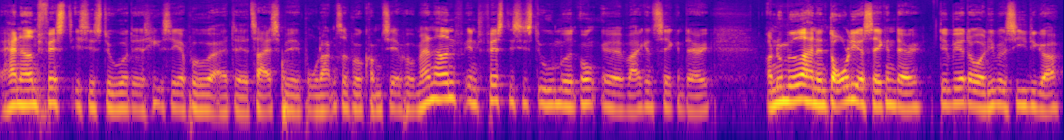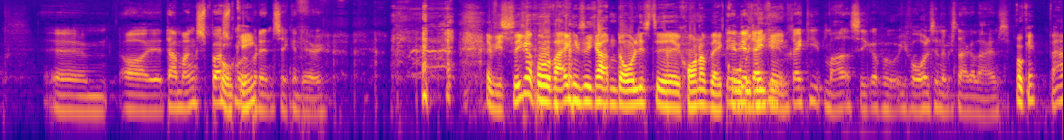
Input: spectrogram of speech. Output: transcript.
han havde en fest i sidste uge, og det er jeg helt sikker på, at uh, Thijs vil bruge lang tid på at kommentere på. Men han havde en, en fest i sidste uge mod en ung uh, Vikings secondary, og nu møder han en dårligere secondary. Det vil jeg dog alligevel sige, de gør. Um, og uh, der er mange spørgsmål Okay. på den secondary. Er vi sikre på, at Vikings ikke har den dårligste Det er vi i ligaen? rigtig, rigtig meget sikre på, i forhold til, når vi snakker Lions. Okay, fair,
